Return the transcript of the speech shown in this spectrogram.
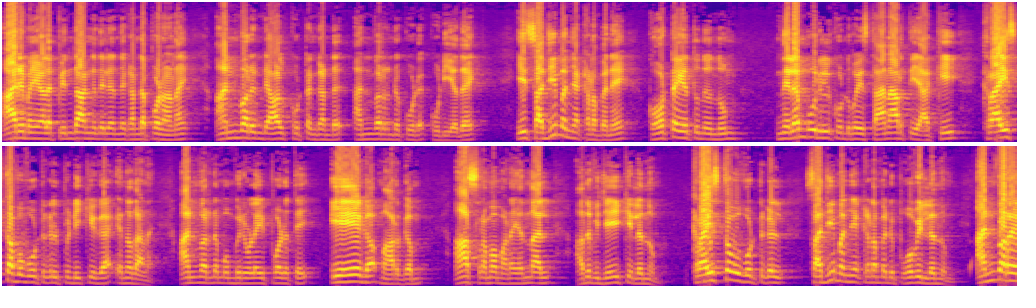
ആരും അയാളെ പിന്താങ്ങുന്നില്ല എന്ന് കണ്ടപ്പോഴാണ് അൻവറിന്റെ ആൾക്കൂട്ടം കണ്ട് അൻവറിന്റെ കൂടെ കൂടിയത്. ഈ സജി മഞ്ഞക്കടമ്പനെ കോട്ടയത്തു നിന്നും നിലമ്പൂരിൽ കൊണ്ടുപോയി സ്ഥാനാർത്ഥിയാക്കി ക്രൈസ്തവ വോട്ടുകൾ പിടിക്കുക എന്നതാണ് അൻവറിന്റെ മുമ്പിലുള്ള ഇപ്പോഴത്തെ ഏക മാർഗം. ആ ശ്രമമാണ്. എന്നാൽ അത് വിജയിക്കില്ലെന്നും ക്രൈസ്തവ വോട്ടുകൾ സജി മഞ്ഞക്കടമ്പന് പോവില്ലെന്നും അൻവറെ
